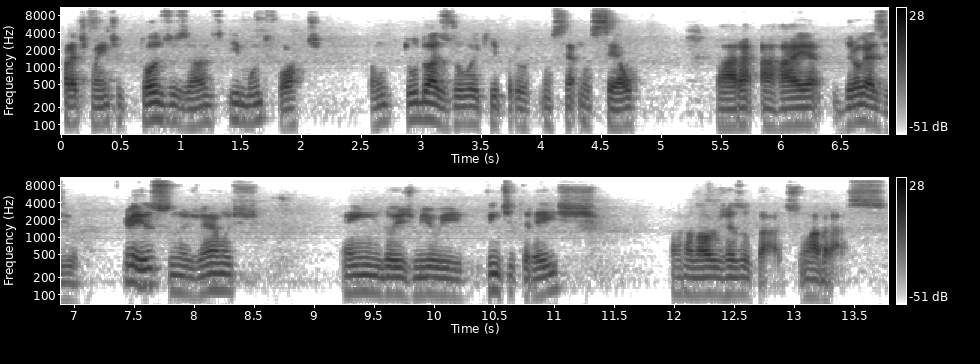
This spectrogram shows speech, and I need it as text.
praticamente todos os anos e muito forte. Então, tudo azul aqui pro, no, no céu para a Raia Drogazil. É isso, nos vemos em 2023 para novos resultados. Um abraço.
